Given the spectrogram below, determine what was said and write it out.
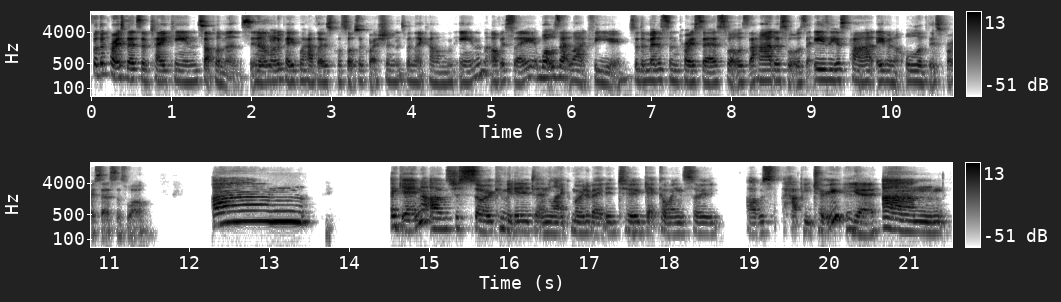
for the process of taking supplements, you know, a lot of people have those sorts of questions when they come in. Obviously, what was that like for you? So the medicine process, what was the hardest? What was the easiest part? Even all of this process as well. Um, again, I was just so committed and like motivated to get going, so I was happy to. Yeah, Um,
